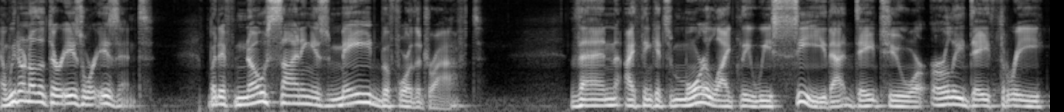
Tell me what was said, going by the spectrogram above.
And we don't know that there is or isn't. But if no signing is made before the draft, then I think it's more likely we see that day two or early day three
